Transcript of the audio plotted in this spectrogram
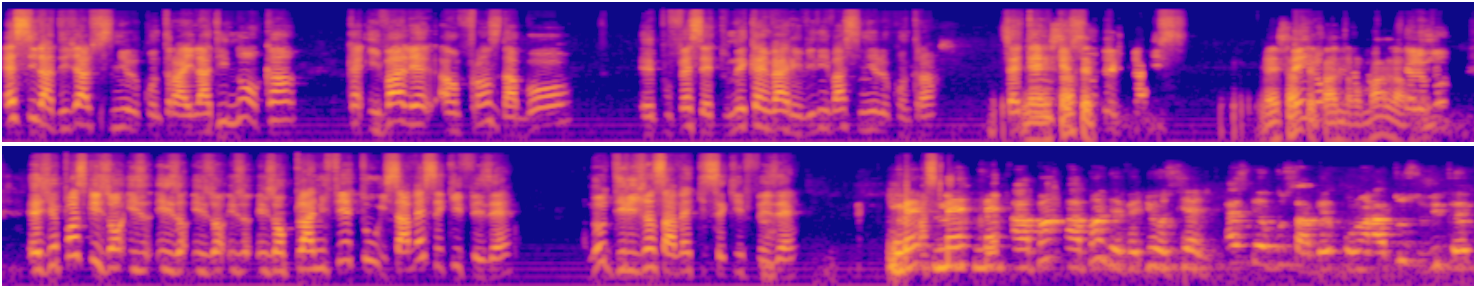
Est-ce qu'il a déjà signé le contrat? Il a dit non, quand il va aller en France d'abord et pour faire ses tournées, quand il va revenir, il va signer le contrat. C'était une question des journalistes. Mais ça, c'est pas normal. Hein. Et je pense qu'ils ont, ils, ont, ils, ont, ils, ont, planifié tout. Ils savaient ce qu'ils faisaient. Nos dirigeants savaient ce qu'ils faisaient. Mais, mais, mais avant, avant de venir au siège, est-ce que vous savez, on a tous vu que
